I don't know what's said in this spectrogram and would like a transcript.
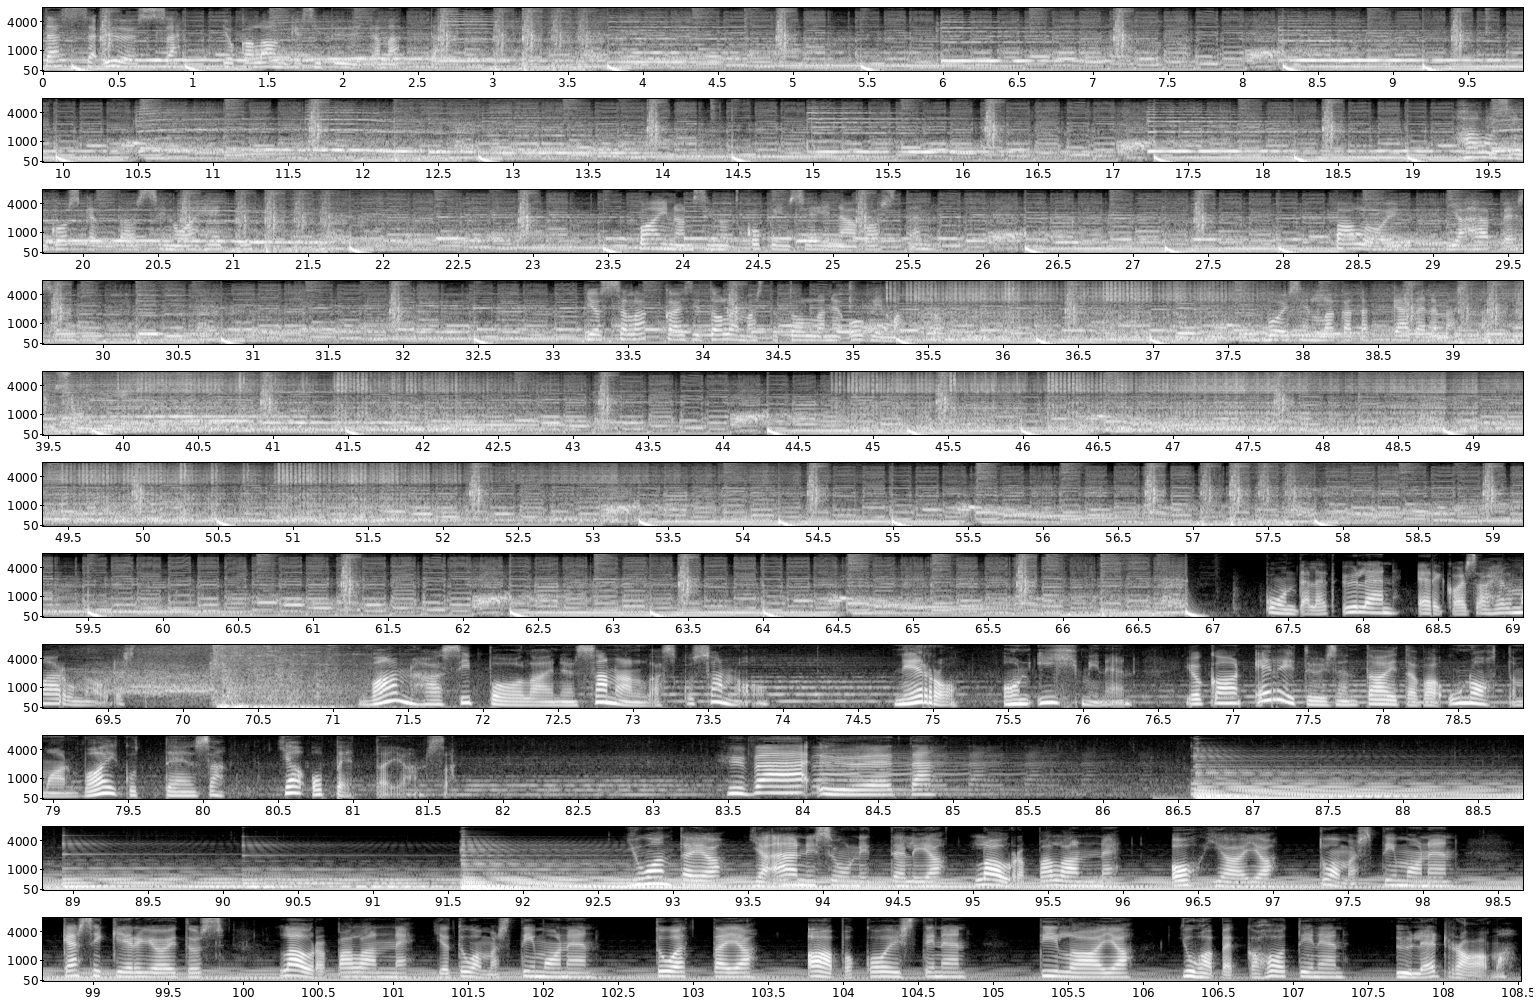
Tässä yössä, joka lankesi pyytämättä. Painan sinut kopin seinää vasten. Paloin ja häpesin. Jos sä lakkaisit olemasta tollanen ovimatto, voisin lakata kävelemästä Ylen erikoisohjelmaa runoudesta. Vanha sipoolainen sananlasku sanoo, Nero on ihminen, joka on erityisen taitava unohtamaan vaikutteensa ja opettajansa. Hyvää yötä! Juontaja ja äänisuunnittelija Laura Palanne, ohjaaja Tuomas Timonen, käsikirjoitus Laura Palanne ja Tuomas Timonen, tuottaja Aapo Koistinen, tilaaja Juha-Pekka Hotinen, Yle Draama.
